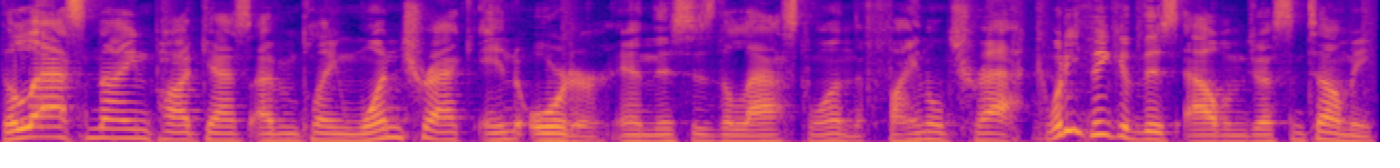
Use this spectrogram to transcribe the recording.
The last nine podcasts, I've been playing one track in order, and this is the last one, the final track. What do you think of this album, Justin? Tell me.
